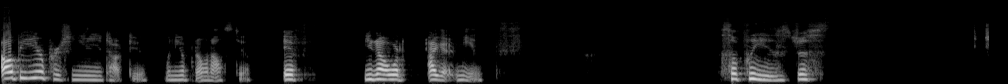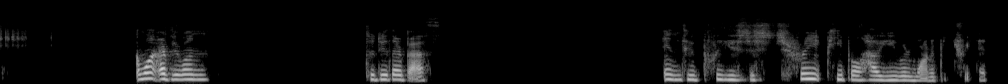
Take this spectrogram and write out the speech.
I'll be your person you need to talk to when you have no one else to. If you know what I mean. So please, just I want everyone to do their best and to please just treat people how you would want to be treated.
